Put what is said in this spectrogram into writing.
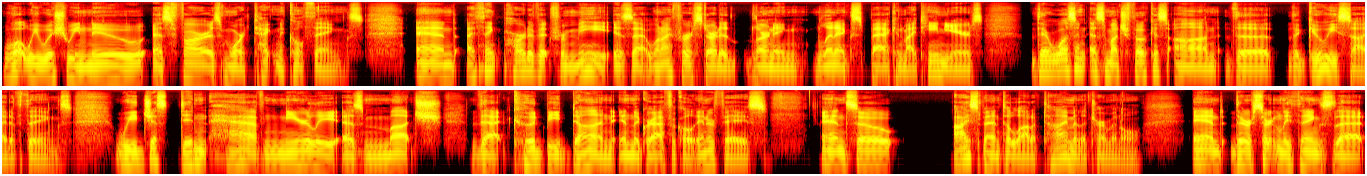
what we wish we knew as far as more technical things. And I think part of it for me is that when I first started learning Linux back in my teen years, there wasn't as much focus on the the GUI side of things. We just didn't have nearly as much that could be done in the graphical interface. And so I spent a lot of time in the terminal. And there are certainly things that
